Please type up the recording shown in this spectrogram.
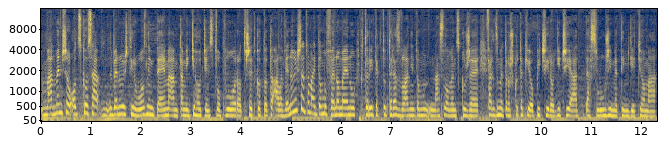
Madman Show Ocko sa venuješ ty rôznym témam, tam je tehotenstvo, pôrod, všetko toto, ale venuješ sa tam aj tomu fenoménu, ktorý tak tu teraz vládne tomu na Slovensku, že fakt sme trošku takí opičí rodičia a, a slúžime tým deťom a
